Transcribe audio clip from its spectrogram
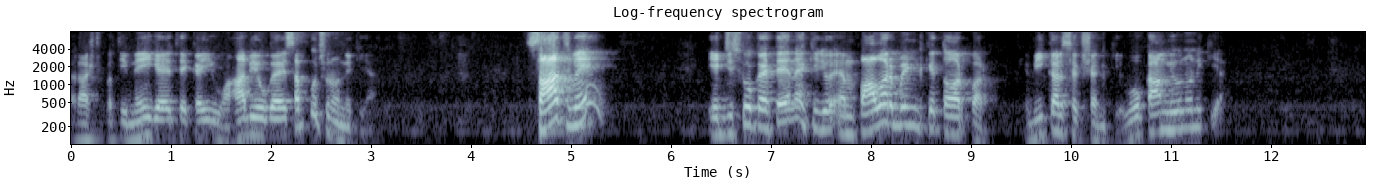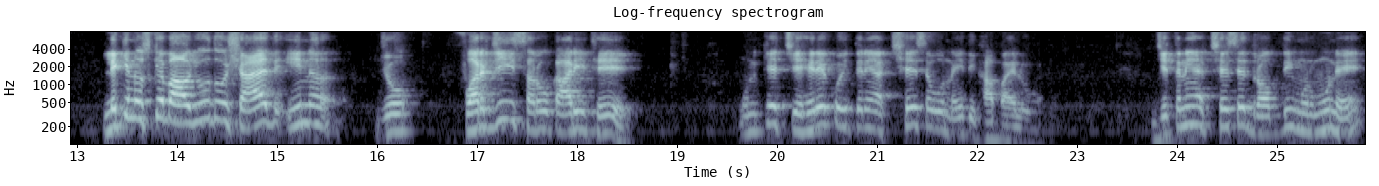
राष्ट्रपति नहीं गए थे, कई वहाँ भी हो गए, सब कुछ उन्होंने किया। साथ में एक जिसको कहते हैं ना कि जो एम्पावरमेंट के तौर पर वीकर सेक्शन की, वो काम भी उन्होंने किया। लेकिन उसके बावजूद वो शायद इन जो फर्जी सरोकारी थे, उनके चेहरे को इतने अच्छे से वो नहीं दिखा पाए लोगों जितने अच्छे से द्रौपदी मुर्मू ने,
